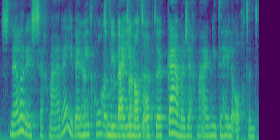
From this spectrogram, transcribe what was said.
sneller is, zeg maar. Hè? Je bent Ja, niet continu bij iemand op de kamer, zeg maar, niet de hele ochtend.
